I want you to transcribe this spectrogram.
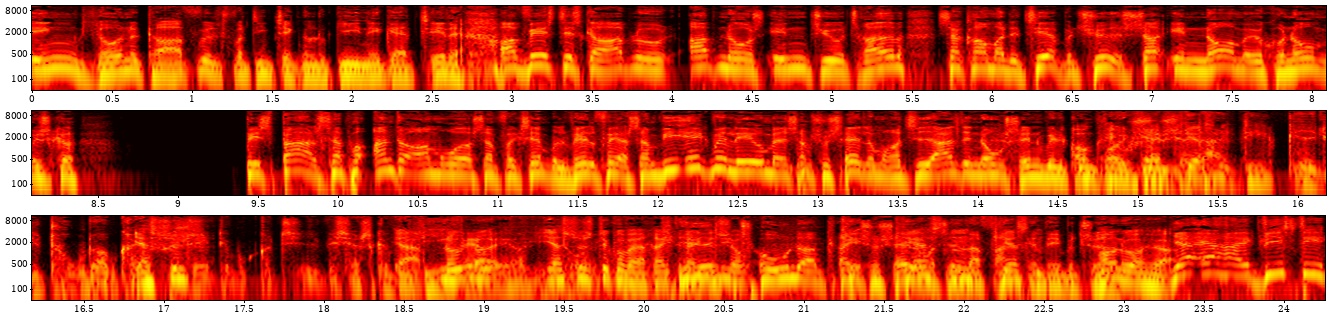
ja. ingen lunde kan opfyldes, fordi teknologien ikke er til det. Og hvis det skal opnå, opnås inden 2030, så kommer det til at betyde så enorme økonomiske besparelser på andre områder, som for eksempel velfærd, som vi ikke vil leve med, som Socialdemokratiet aldrig nogensinde vil kunne Okay, få men. Jeg at der er Kirsten- en kedelig tone omkring Jeg jeg synes-. Socialdemokratiet, hvis jeg skal Ja, blive nu, nu, være ærlig. jeg synes, det kunne være rigtig, rigtig Kedelig sjovt. tone omkring Ki- Socialdemokratiet. Hvad fanden skal det betyde? Prøv nu at høre. Jeg er her ikke. Hvis de,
